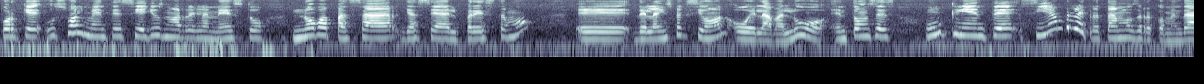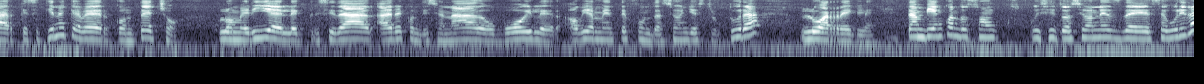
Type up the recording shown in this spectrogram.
Porque usualmente si ellos no arreglan esto, no va a pasar ya sea el préstamo eh, de la inspección o el avalúo. Entonces, un cliente siempre le tratamos de recomendar que si tiene que ver con techo, plomería, electricidad, aire acondicionado, boiler, obviamente fundación y estructura, lo arregle. También cuando son situaciones de seguridad,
